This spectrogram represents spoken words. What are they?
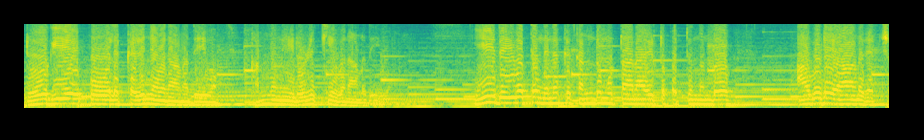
രോഗിയെ പോലെ കഴിഞ്ഞവനാണ് ദൈവം. കണ്ണുനീരൊഴുക്കിയവനാണ് ദൈവം. ഈ ദൈവത്തെ നിനക്ക് കണ്ടുമുട്ടാനായിട്ട് പറ്റുന്നുണ്ടോ? അവിടെയാണ് രക്ഷ.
